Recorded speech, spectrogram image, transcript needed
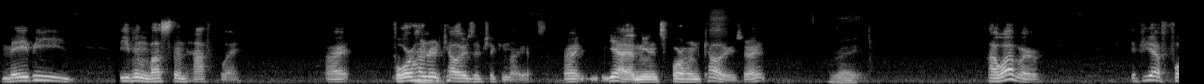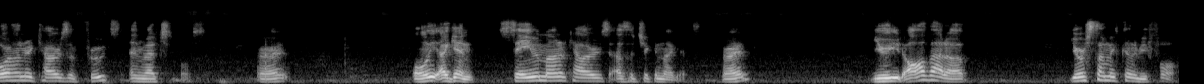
maybe even less than halfway. All right. 400 mm. calories of chicken nuggets. Right. Yeah. I mean, it's 400 calories, right? Right. However, if you have 400 calories of fruits and vegetables, all right, only again, same amount of calories as the chicken nuggets, right? You eat all that up, your stomach's gonna be full.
